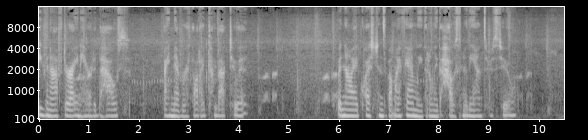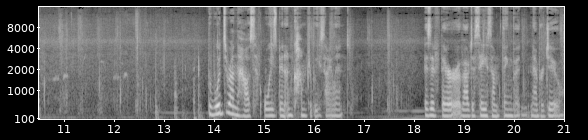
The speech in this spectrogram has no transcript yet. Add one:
even after I inherited the house, I never thought I'd come back to it. But now I had questions about my family that only the house knew the answers to. The woods around the house have always been uncomfortably silent, as if they're about to say something but never do.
